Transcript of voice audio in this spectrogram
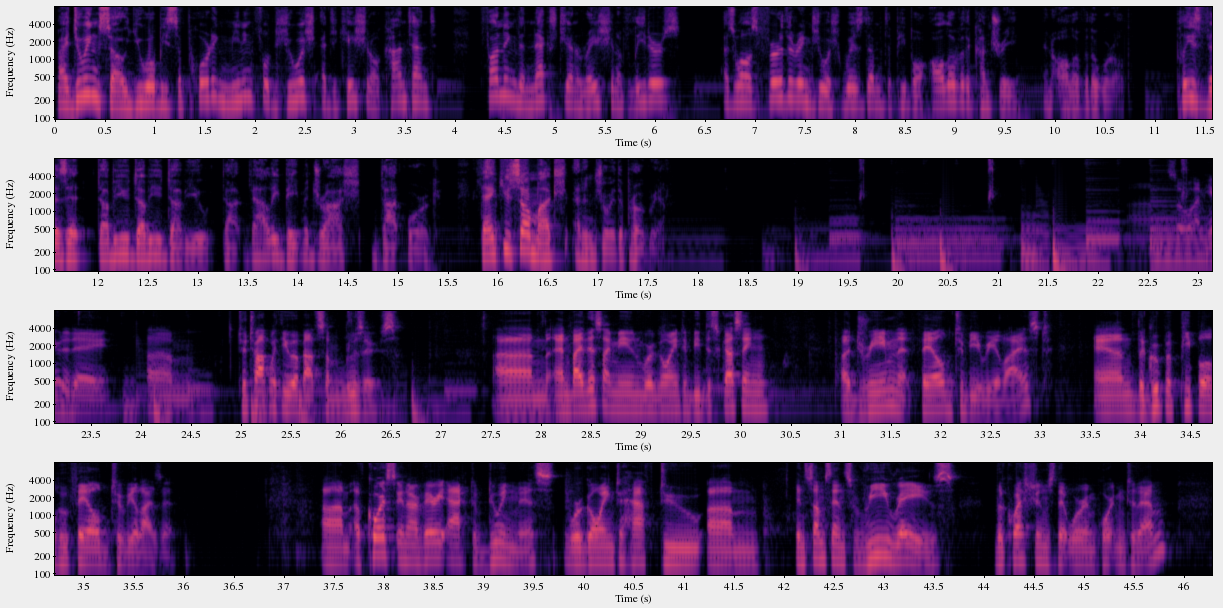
By doing so, you will be supporting meaningful Jewish educational content, funding the next generation of leaders, as well as furthering Jewish wisdom to people all over the country and all over the world. Please visit www.valleybeitmidrash.org. Thank you so much and enjoy the program. Um, so I'm here today um, to talk with you about some losers. Um, and by this I mean we're going to be discussing a dream that failed to be realized and the group of people who failed to realize it. Um, of course, in our very act of doing this, we're going to have to, um, in some sense, re raise the questions that were important to them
